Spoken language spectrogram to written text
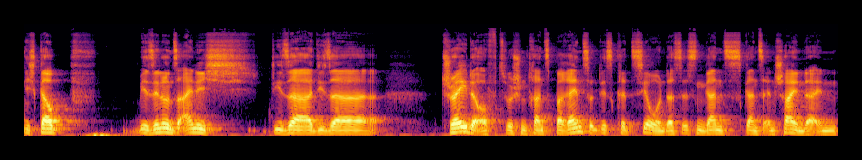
ich glaube, wir sind uns einig, dieser, dieser Trade-off zwischen Transparenz und Diskretion, das ist ein ganz, ganz entscheidender in,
